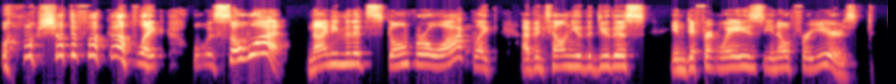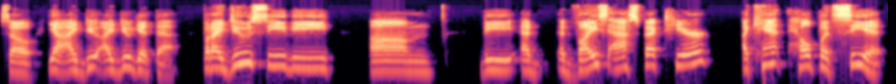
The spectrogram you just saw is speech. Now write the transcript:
well, shut the fuck up. Like, so what? 90 minutes going for a walk? Like, I've been telling you to do this in different ways, you know, for years. So yeah, I do, I do get that, but I do see the, um, the ad- advice aspect here. I can't help but see it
